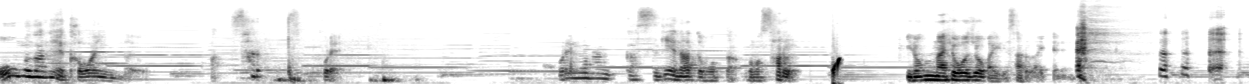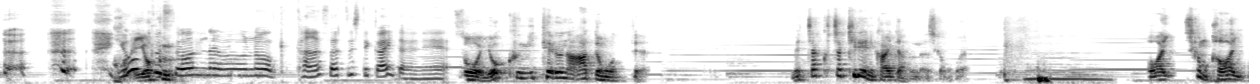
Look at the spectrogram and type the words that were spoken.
オウムがね、可愛いんだよ。あ、猿、これ。これもなんかすげえなと思った、この猿。いろんな表情がいる猿がいてね。よくそんなものを観察して書いたよね。そうよく見てるなって思ってめちゃくちゃ綺麗に書いてあるんだよしかもこれうん。かわいいしかもかわいい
